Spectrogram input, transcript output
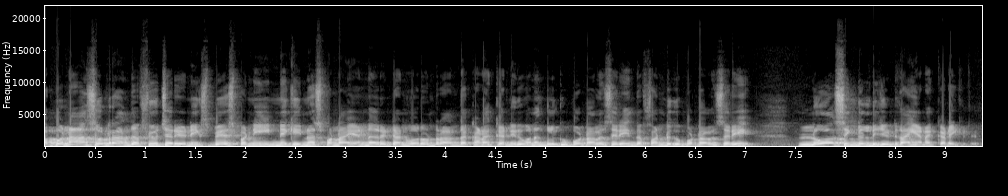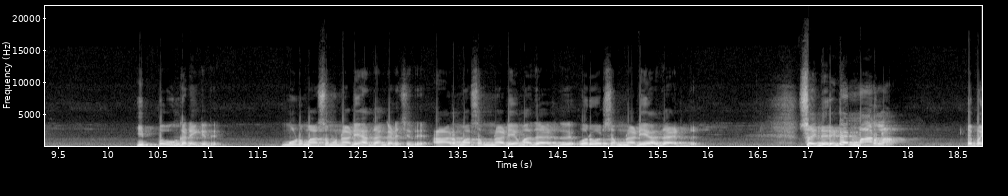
அப்போ நான் சொல்கிற அந்த ஃபியூச்சர் ஏர்னிங்ஸ் பேஸ் பண்ணி இன்னைக்கு இன்வெஸ்ட் பண்ணால் என்ன ரிட்டர்ன் வரும்ன்ற அந்த கணக்கை நிறுவனங்களுக்கு போட்டாலும் சரி இந்த ஃபண்டுக்கு போட்டாலும் சரி லோ சிங்கிள் டிஜிட் தான் எனக்கு கிடைக்குது. இப்போவும் கிடைக்குது. மூணு மாதம் முன்னாடியே அதான் கிடச்சிது. ஆறு மாதம் முன்னாடியும் அதான் இருந்தது. ஒரு வருஷம் முன்னாடியே அதான் இருந்தது. ஸோ இந்த ரிட்டர்ன் மாறலாம். இப்போ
